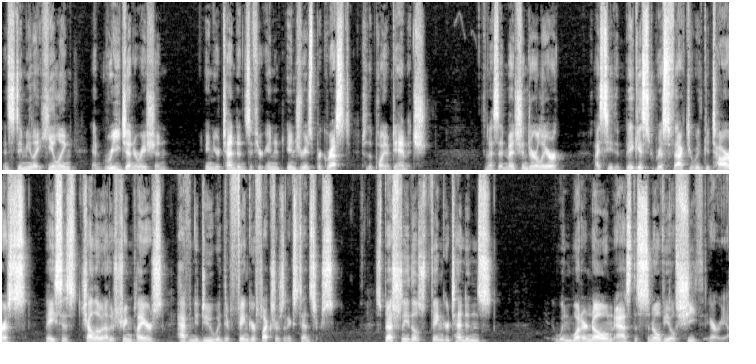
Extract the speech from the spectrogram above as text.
and stimulate healing and regeneration in your tendons if your in- injury has progressed to the point of damage. And as I mentioned earlier, I see the biggest risk factor with guitarists, bassists, cello, and other string players having to do with their finger flexors and extensors, especially those finger tendons in what are known as the synovial sheath area,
